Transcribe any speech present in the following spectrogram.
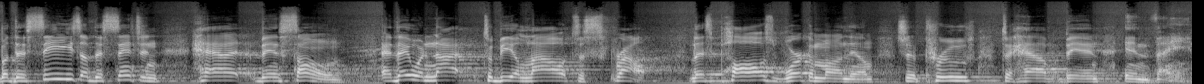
but the seeds of dissension had been sown, and they were not to be allowed to sprout, lest Paul's work among them should prove to have been in vain.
